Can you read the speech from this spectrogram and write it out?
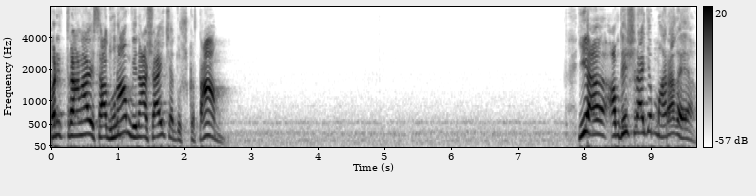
परित्राणाय साधुनाम विनाशाय च ये अवधेश राय जब मारा गया,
